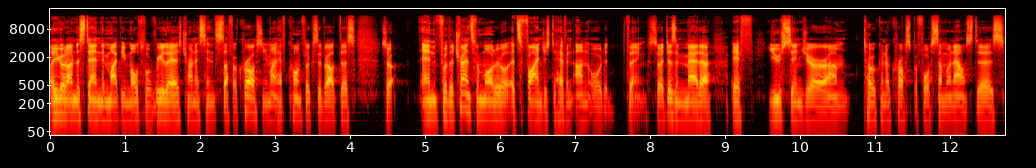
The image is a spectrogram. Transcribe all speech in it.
Like you got to understand there might be multiple relays trying to send stuff across, and you might have conflicts about this. So, and for the transfer module, it's fine just to have an unordered thing. So it doesn't matter if you send your um, token across before someone else does,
